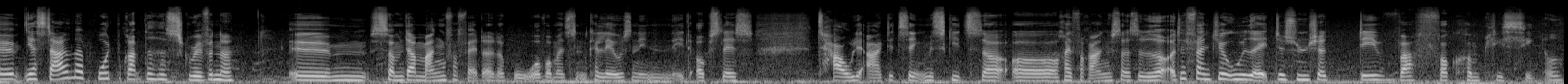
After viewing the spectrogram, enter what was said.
Øh, jeg startede med at bruge et program, der hedder Scrivener, øh, som der er mange forfattere, der bruger, hvor man sådan kan lave sådan en, et opslags tavleagtigt ting med skitser og referencer osv. Og, og det fandt jeg ud af, det synes jeg, det var for kompliceret.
